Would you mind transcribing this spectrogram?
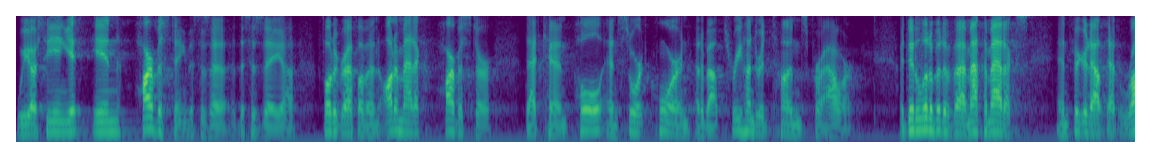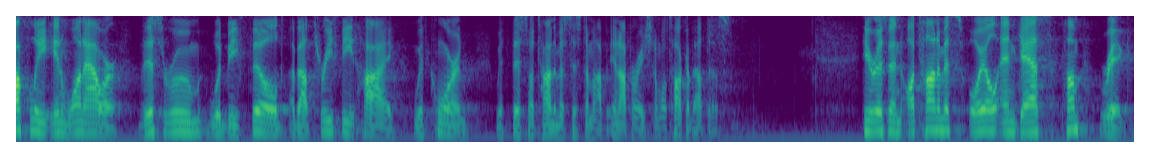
We are seeing it in harvesting. This is a, this is a uh, photograph of an automatic harvester that can pull and sort corn at about 300 tons per hour. I did a little bit of uh, mathematics and figured out that roughly in one hour, this room would be filled about three feet high with corn with this autonomous system op in operation. And we'll talk about this. Here is an autonomous oil and gas pump rig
